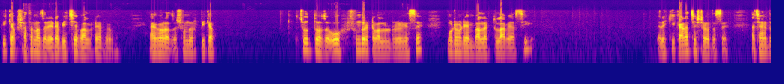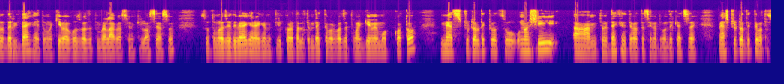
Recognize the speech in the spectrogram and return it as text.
পিক আপ সাতান্ন হাজার, এটা বিচ্ছে ভালো ট্যাপ এগারো হাজার, সুন্দর পিক আপ চোদ্দ হাজার ও সুন্দর একটা ভালো রয়ে গেছে। মোটামুটি আমি ভালো একটা লাভে আছি। এটা কি কাটার চেষ্টা করতেছে? আচ্ছা আমি তোদের দেখাই, তোমরা কীভাবে বুঝবা যে তোমরা লাভে আছো নাকি লসে আছো? সো তোমরা যদি ব্যাগের আইকনে ক্লিক করো, তাহলে তুমি দেখতে পারবা যে তোমার গেমে মোট কত ম্যাচ টোটাল দেখতে পাচ্ছ উনাশি আমি তো দেখাইতে পারতেছি না তোমাদের কাছে ম্যাচ টোটাল দেখতে পাচ্ছ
